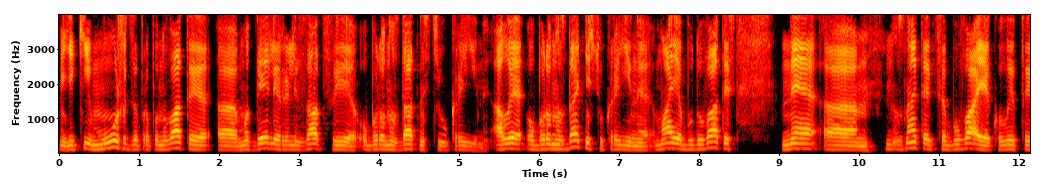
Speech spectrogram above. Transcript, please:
які можуть запропонувати е, моделі реалізації обороноздатності України. Але обороноздатність України має будуватись не ем, ну знаєте, як це буває, коли ти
